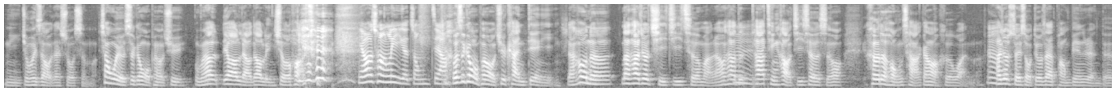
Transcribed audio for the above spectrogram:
你就会知道我在说什么。像我有一次跟我朋友去。我们要又要聊到灵修的话题，你要创立一个宗教？我是跟我朋友去看电影，然后呢，那他就骑机车嘛，然后他的、嗯、他停好机车的时候，喝的红茶刚好喝完了，嗯、他就随手丢在旁边人的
